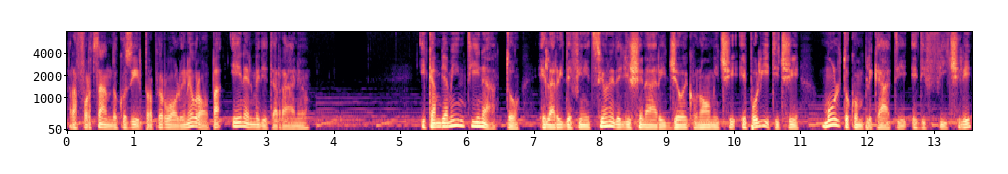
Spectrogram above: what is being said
rafforzando così il proprio ruolo in Europa e nel Mediterraneo. I cambiamenti in atto e la ridefinizione degli scenari geoeconomici e politici molto complicati e difficili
